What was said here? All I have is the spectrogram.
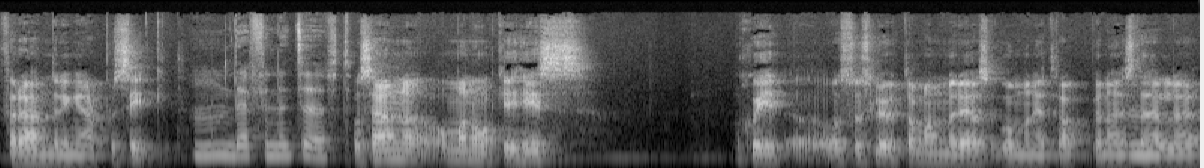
förändringar på sikt. Mm, definitivt. Och sen om man åker hiss och så slutar man med det så går man i trapporna istället.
